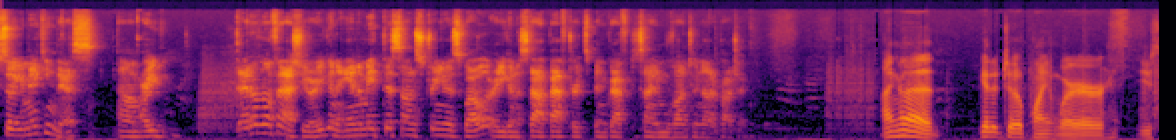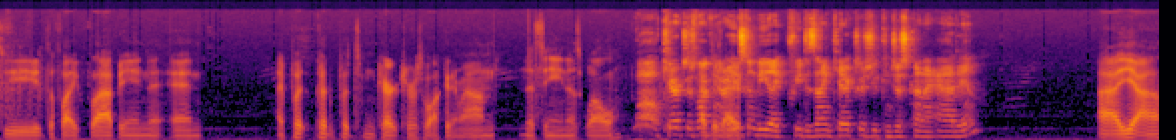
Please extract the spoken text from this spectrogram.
so you're making this. Um, are you? I don't know if I asked you. Are you going to animate this on stream as well, or are you going to stop after it's been graphic design and move on to another project? I'm gonna get it to a point where you see the flag flapping, and I put could put some characters walking around in the scene as well. Wow, characters walking around. Are these going to be like pre-designed characters you can just kind of add in? Uh, yeah.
